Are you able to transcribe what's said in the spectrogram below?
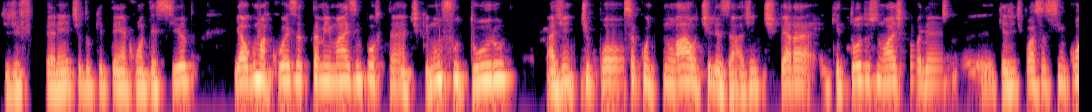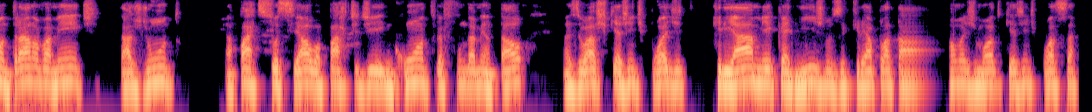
de diferente do que tem acontecido, e alguma coisa também mais importante, que no futuro a gente possa continuar a utilizar. A gente espera que todos nós podemos, que a gente possa se encontrar novamente, estar junto. A parte social, a parte de encontro é fundamental, mas eu acho que a gente pode criar mecanismos e criar plataformas de modo que a gente possa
